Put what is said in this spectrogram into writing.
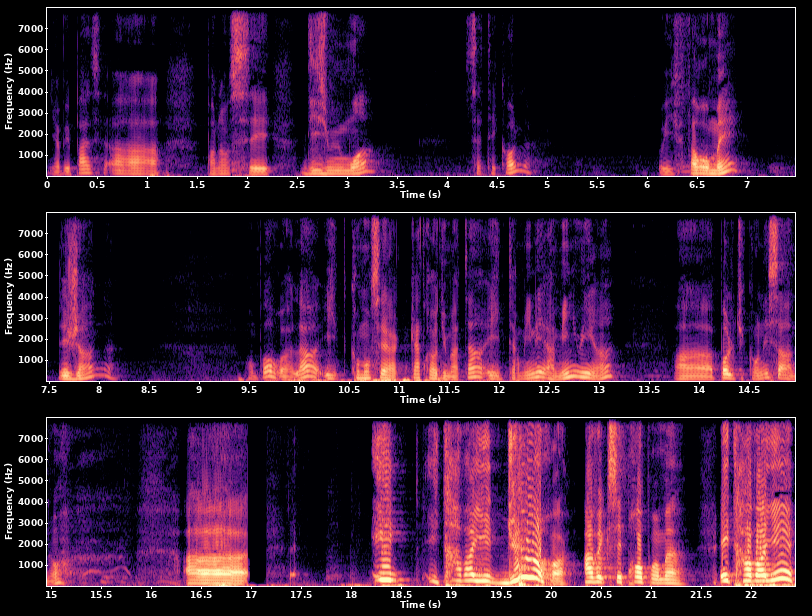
Il n'y avait pas, pendant ces 18 mois, cette école où il formait des jeunes mon pauvre, là, il commençait à 4 heures du matin et il terminait à minuit. Hein? Euh, Paul, tu connais ça, non? Euh, il, travaillait dur avec ses propres mains. Il travaillait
